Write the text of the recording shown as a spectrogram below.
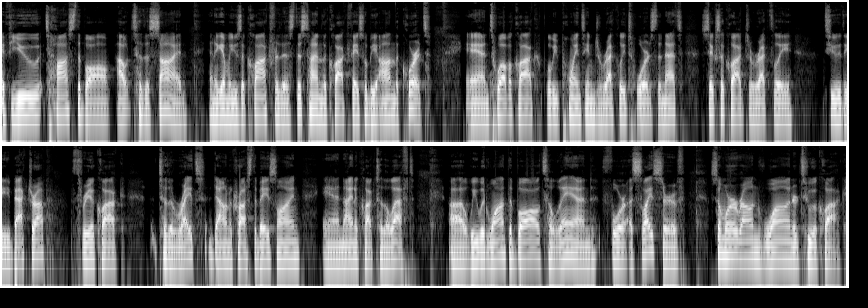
If you toss the ball out to the side, and again, we use a clock for this, this time the clock face will be on the court, and 12 o'clock will be pointing directly towards the net, 6 o'clock directly to the backdrop, 3 o'clock to the right, down across the baseline, and 9 o'clock to the left. Uh, we would want the ball to land for a slice serve somewhere around 1 or 2 o'clock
